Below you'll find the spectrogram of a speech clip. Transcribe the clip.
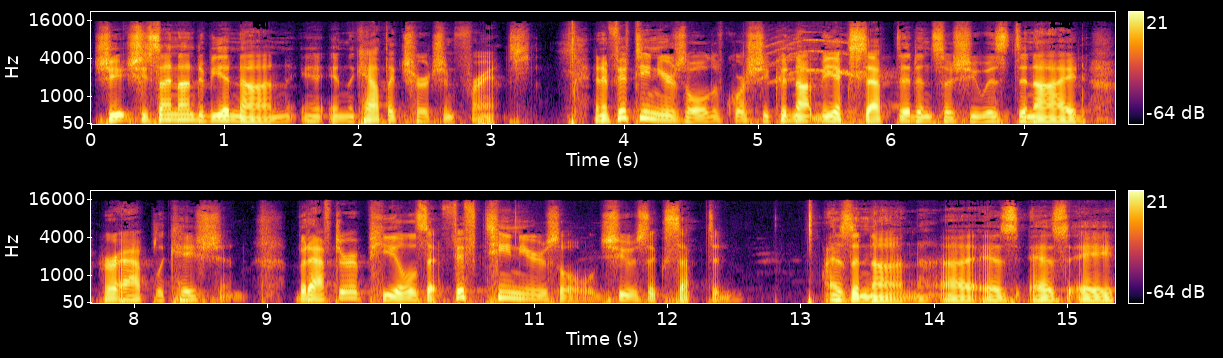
She, she signed on to be a nun in, in the Catholic Church in France. And at 15 years old, of course, she could not be accepted, and so she was denied her application. But after appeals, at 15 years old, she was accepted as a nun, uh, as as a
